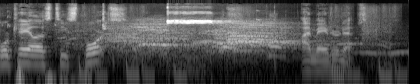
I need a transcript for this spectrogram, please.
For KLST Sports, I'm Andrew Nepsund.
